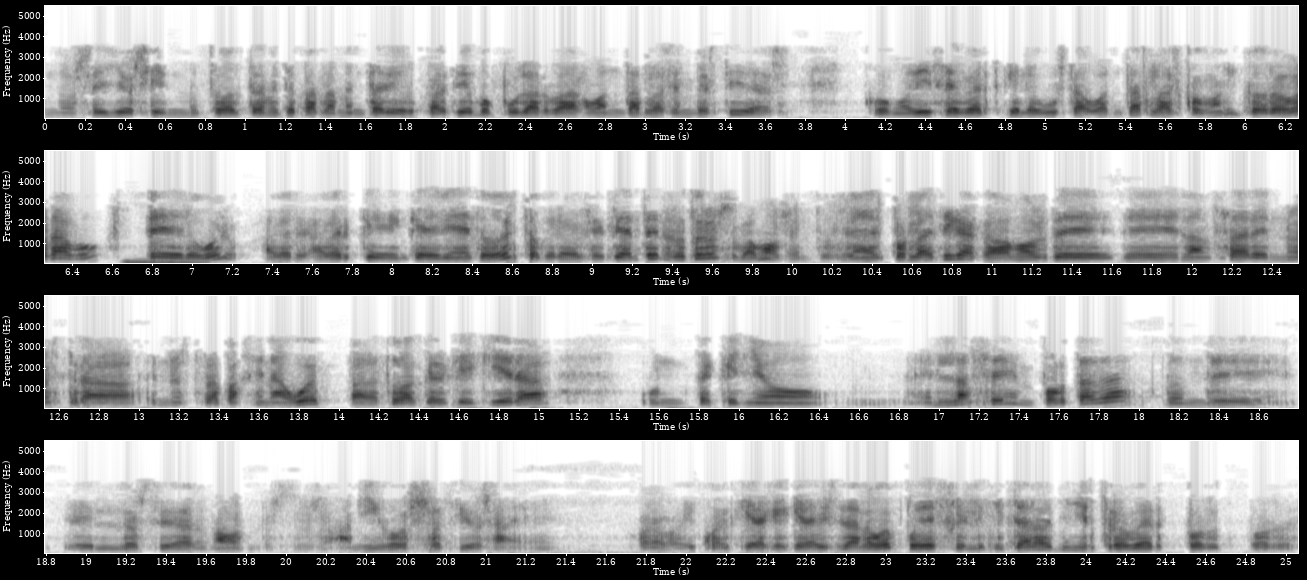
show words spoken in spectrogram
no sé yo si en todo el trámite parlamentario el Partido Popular va a aguantar las investidas, como dice Bert que le gusta aguantarlas como un toro bravo, pero bueno, a ver, a ver qué, en qué viene todo esto, pero efectivamente nosotros, vamos, en Profesionales por la Ética acabamos de, de lanzar en nuestra, en nuestra página web para todo aquel que quiera un pequeño enlace en portada donde eh, los ciudadanos, vamos, nuestros amigos, socios eh, y cualquiera que quiera visitar la web puede felicitar al ministro Bert por, por,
